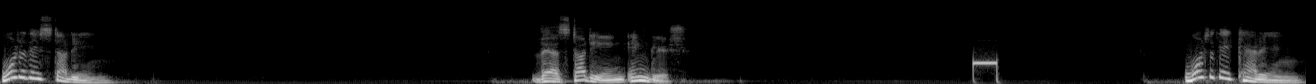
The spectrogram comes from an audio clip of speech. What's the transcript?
What are they studying? They're studying English. What are they carrying?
